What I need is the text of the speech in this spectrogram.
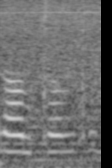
ランタンと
